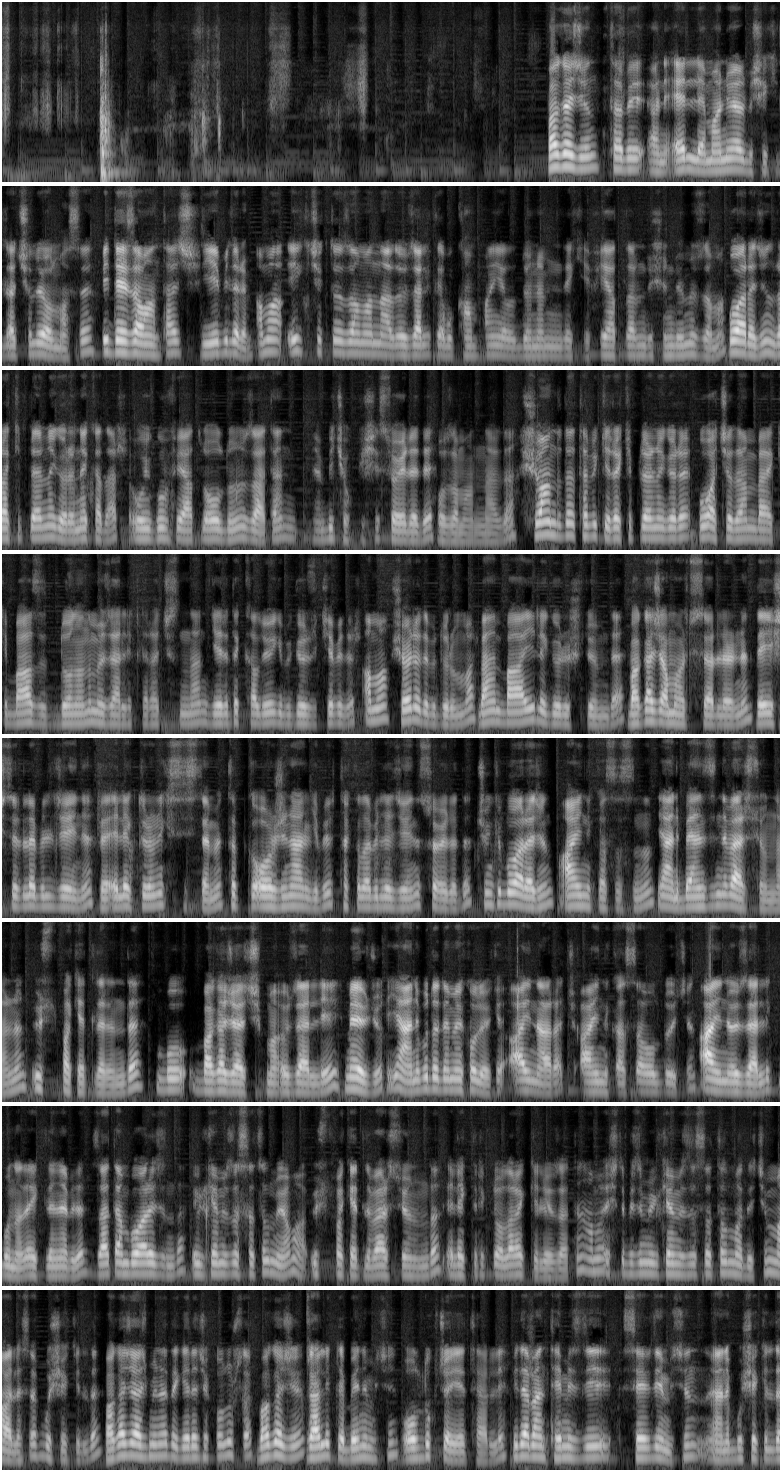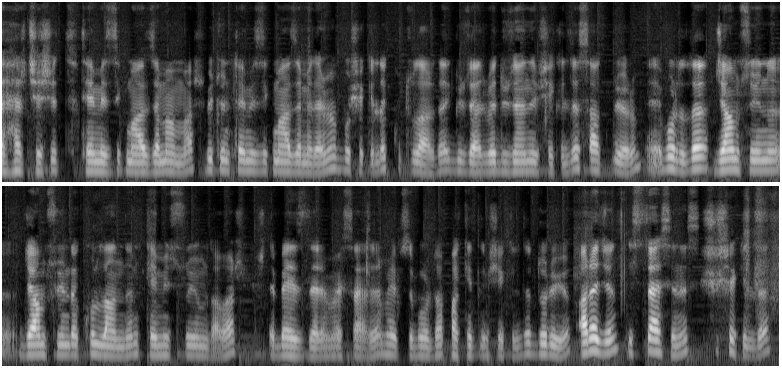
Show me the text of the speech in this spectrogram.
Bagajın tabi hani elle manuel bir şekilde açılıyor olması bir dezavantaj diyebilirim. Ama ilk çıktığı zamanlarda özellikle bu kampanyalı dönemindeki fiyatlarını düşündüğümüz zaman bu aracın rakiplerine göre ne kadar uygun fiyatlı olduğunu zaten birçok kişi söyledi o zamanlarda. Şu anda da tabii ki rakiplerine göre bu açıdan belki bazı donanım özellikleri açısından geride kalıyor gibi gözükebilir. Ama şöyle de bir durum var. Ben bayi ile görüştüğümde bagaj amortisörlerinin değiştirilebileceğini ve elektronik sistemin tıpkı orijinal gibi takılabileceğini söyledi. Çünkü bu aracın aynı kasasının yani benzinli versiyonlarının üst paketlerinde bu bagaj açma özelliği mevcut. Yani bu da demek oluyor ki aynı araç, aynı kasa olduğu için aynı özellik buna da eklenebilir. Zaten bu aracın da ülkemizde satılmıyor ama üst paketli versiyonunda elektrikli olarak geliyor zaten. Ama işte bizim ülkemizde satılmadığı için maalesef bu şekilde. Bagaj hacmine de gelecek olursak bagajı özellikle benim için oldukça yeterli. Bir de ben temizliği sevdiğim için yani bu şekilde her çeşit temizlik malzemem var. Bütün temizlik malzemelerimi bu şekilde kutularda güzel ve düzenli bir şekilde saklıyorum. E, burada da cam suyunu cam suyunda kullandığım temiz suyum da var. İşte bezlerim vesairelerim hepsi burada paketli bir şekilde duruyor. Aracın isterseniz şu şekilde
